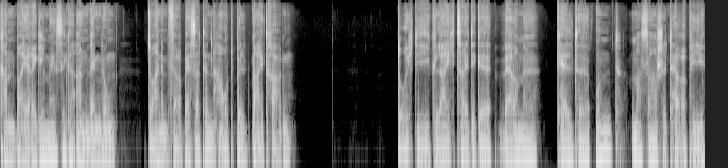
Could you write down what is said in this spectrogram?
kann bei regelmäßiger Anwendung zu einem verbesserten Hautbild beitragen. Durch die gleichzeitige Wärme, Kälte und Massagetherapie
